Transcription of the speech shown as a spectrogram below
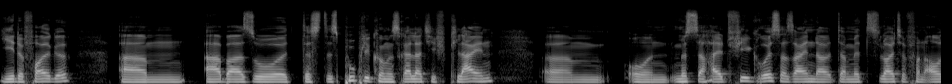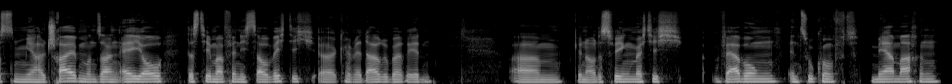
jede Folge. Ähm, aber so das, das Publikum ist relativ klein ähm, und müsste halt viel größer sein, da, damit Leute von außen mir halt schreiben und sagen, ey yo, das Thema finde ich sau wichtig, äh, können wir darüber reden. Ähm, genau, deswegen möchte ich Werbung in Zukunft mehr machen,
